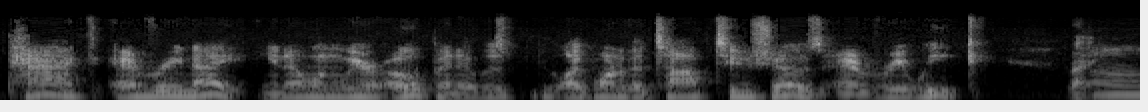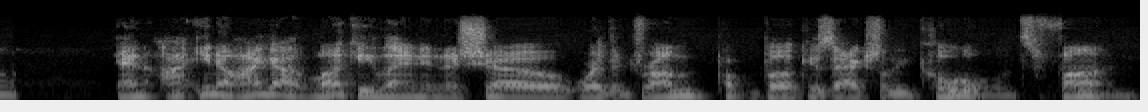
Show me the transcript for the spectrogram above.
packed every night. You know, when we were open, it was like one of the top two shows every week. Right. Um, and I, you know, I got lucky landing a show where the drum p- book is actually cool. It's fun.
